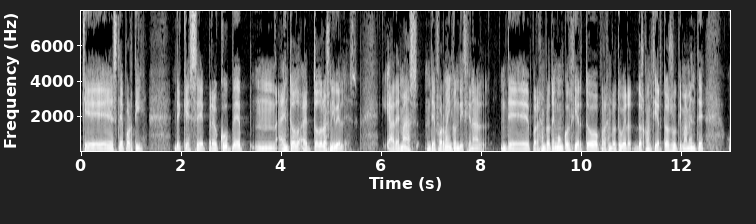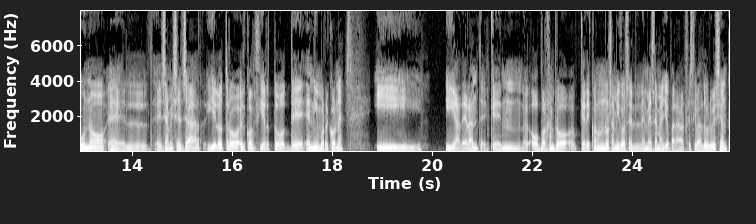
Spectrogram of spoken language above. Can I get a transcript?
que esté por ti, de que se preocupe mm, en, todo, en todos los niveles, además de forma incondicional, de, por ejemplo, tengo un concierto, por ejemplo, tuve dos conciertos últimamente, uno el de Jean-Michel Jarre y el otro el concierto de Ennio Morricone y, y adelante, que o por ejemplo, quedé con unos amigos el, el mes de mayo para el Festival de Eurovisión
